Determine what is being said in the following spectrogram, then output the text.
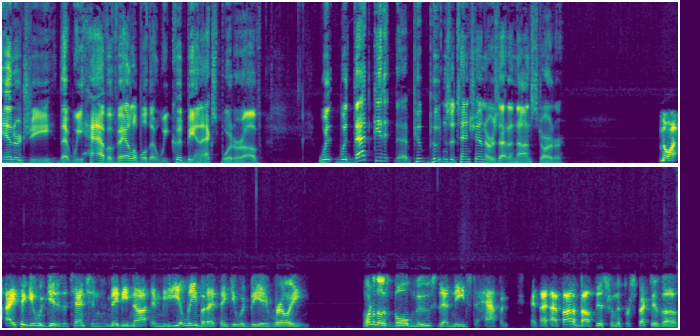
energy that we have available that we could be an exporter of, would would that get uh, Putin's attention, or is that a non-starter? No, I think it would get his attention. Maybe not immediately, but I think it would be a really one of those bold moves that needs to happen. I, I thought about this from the perspective of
